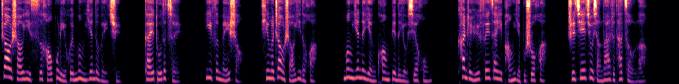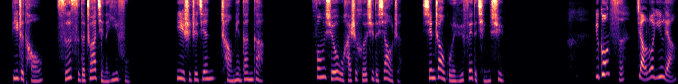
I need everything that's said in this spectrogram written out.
赵少义丝毫不理会孟烟的委屈，该毒的嘴一分没少。听了赵少义的话，孟烟的眼眶变得有些红，看着于飞在一旁也不说话，直接就想拉着他走了，低着头死死的抓紧了衣服，一时之间场面尴尬。风雪舞还是和煦的笑着，先照顾了于飞的情绪。于公祠，角落阴凉，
